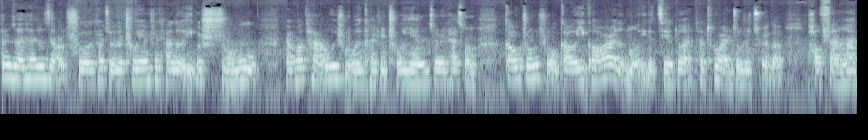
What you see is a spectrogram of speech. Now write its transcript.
他那段他就讲说，他觉得抽烟是他的一个食物，然后他为什么会开始抽烟，就是他从高中时候高一高二的某一个阶段，他突然就是觉得好烦啊，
